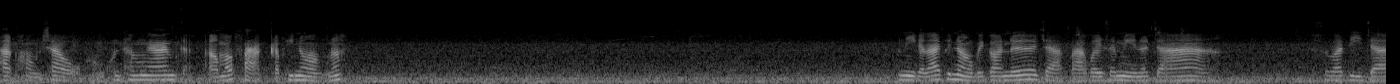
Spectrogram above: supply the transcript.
พักของเช่าของคนทำงานก็เอามาฝากกับพี่น้องเนาะ นี้ก็ลาพี่น้องไปก่อนเด้อจ้าฝากไว้สำนีนะจ้า สวัสดีจ้า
